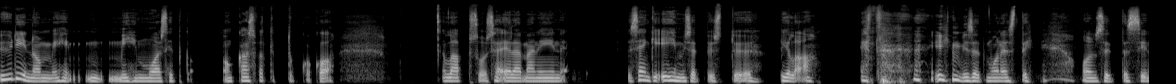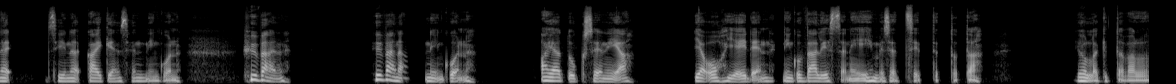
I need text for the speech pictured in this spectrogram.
ydin on, mihin, mihin mua sit on kasvatettu koko lapsuus ja elämä, niin senkin ihmiset pystyy pilaa. Että ihmiset monesti on sitten siinä, siinä kaiken sen niin kuin hyvän, hyvän niin kuin ajatuksen ja, ja ohjeiden niin kuin välissä, niin ihmiset sitten tota, jollakin tavalla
